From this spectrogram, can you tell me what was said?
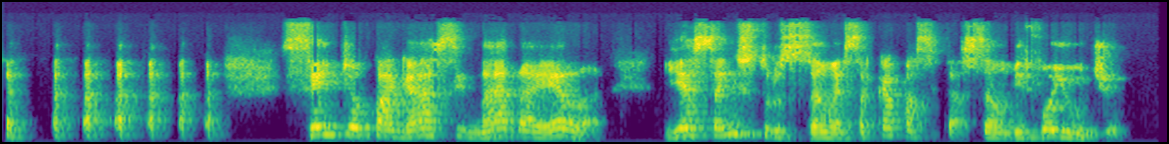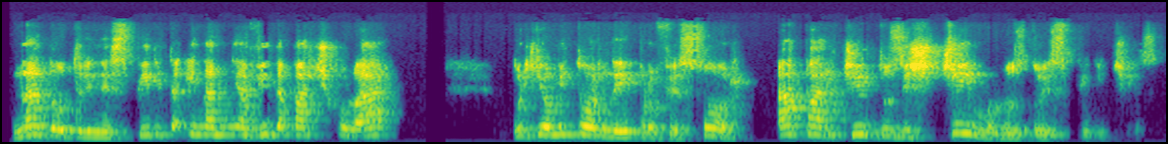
sem que eu pagasse nada a ela. E essa instrução, essa capacitação me foi útil na doutrina espírita e na minha vida particular, porque eu me tornei professor a partir dos estímulos do espiritismo.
